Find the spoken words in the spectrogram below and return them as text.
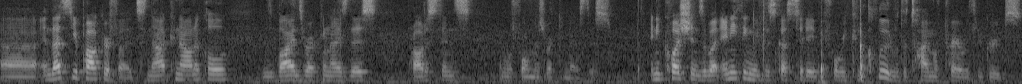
Uh, and that's the Apocrypha. It's not canonical. The divines recognize this, Protestants and Reformers recognize this. Any questions about anything we've discussed today before we conclude with the time of prayer with your groups?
